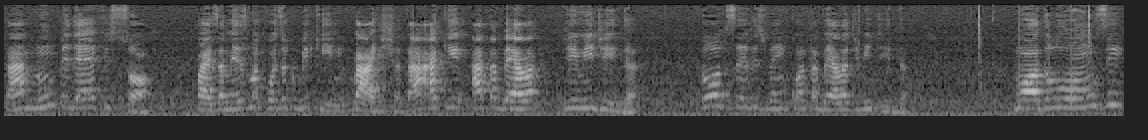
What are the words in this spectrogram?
tá? Num PDF só. Faz a mesma coisa que o biquíni, baixa, tá? Aqui a tabela de medida. Todos eles vêm com a tabela de medida. Módulo 11,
